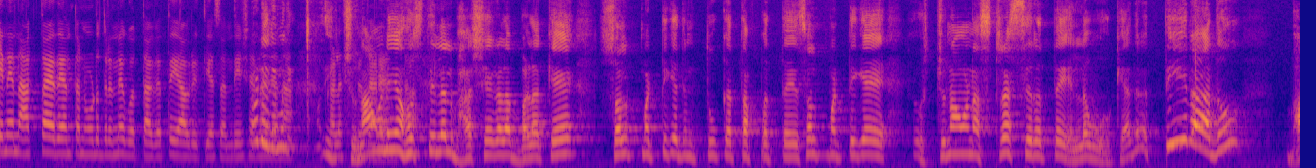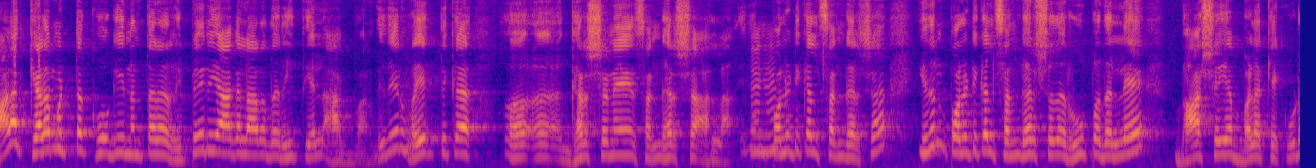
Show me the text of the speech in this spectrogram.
ಏನೇನು ಆಗ್ತಾ ಇದೆ ಅಂತ ನೋಡಿದ್ರೆ ಗೊತ್ತಾಗುತ್ತೆ ಯಾವ ರೀತಿಯ ಸಂದೇಶ ಚುನಾವಣೆಯ ಹೊಸ್ತಿಲಲ್ಲಿ ಭಾಷೆಗಳ ಬಳಕೆ ಸ್ವಲ್ಪ ಮಟ್ಟಿಗೆ ನಿಮ್ಮ ತೂಕ ತಪ್ಪತ್ತೆ ಸ್ವಲ್ಪ ಮಟ್ಟಿಗೆ ಚುನಾವಣಾ ಸ್ಟ್ರೆಸ್ ಇರುತ್ತೆ ಎಲ್ಲವೂ ಓಕೆ. ಆದರೆ ತೀರಾ ಅದು ಭಾಳ ಕೆಳಮಟ್ಟಕ್ಕೆ ಹೋಗಿ ನಂತರ ರಿಪೇರಿ ಆಗಲಾರದ ರೀತಿಯಲ್ಲಿ ಆಗಬಾರ್ದು. ಇದೇನು ವೈಯಕ್ತಿಕ ಘರ್ಷಣೆ ಸಂಘರ್ಷ ಅಲ್ಲ. ಇದೊಂದು ಪೊಲಿಟಿಕಲ್ ಸಂಘರ್ಷ. ಇದನ್ನು ಪೊಲಿಟಿಕಲ್ ಸಂಘರ್ಷದ ರೂಪದಲ್ಲೇ ಭಾಷೆಯ ಬಳಕೆ ಕೂಡ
